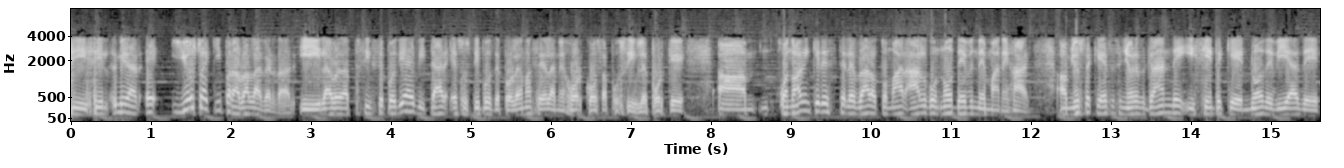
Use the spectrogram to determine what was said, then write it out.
Sí, sí, mira, eh, yo estoy aquí para hablar la verdad y la verdad, si se podía evitar esos tipos de problemas sería la mejor cosa posible porque cuando alguien quiere celebrar o tomar algo no deben de manejar. yo sé que ese señor es grande y siente que no debía de,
